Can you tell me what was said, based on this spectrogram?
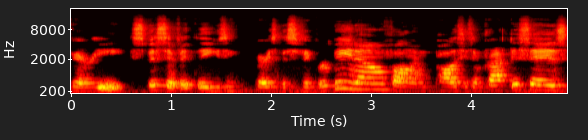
very specifically using very specific verbatim following policies and practices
